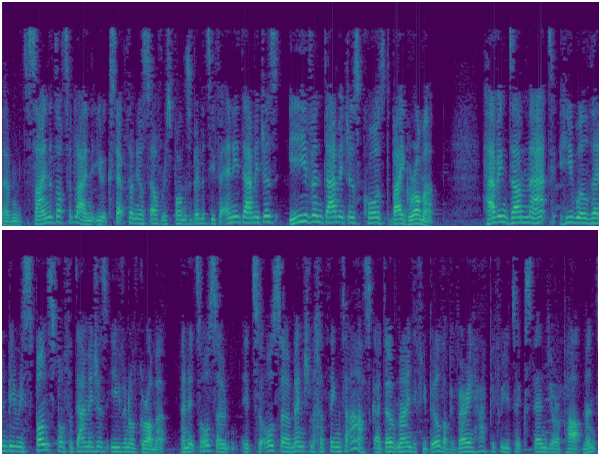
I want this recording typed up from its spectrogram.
um, sign the dotted line that you accept on yourself responsibility for any damages, even damages caused by groma." Having done that, he will then be responsible for damages even of groma. And it's also it's also a menschliche thing to ask. I don't mind if you build. I'll be very happy for you to extend your apartment.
